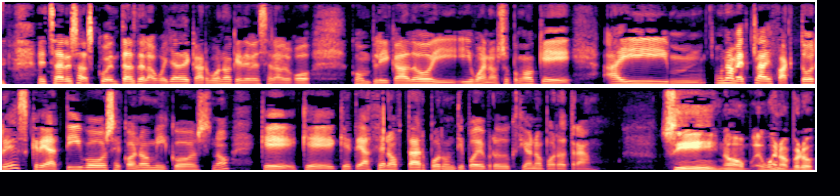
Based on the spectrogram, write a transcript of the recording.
echar esas cuentas de la huella de carbono, que debe ser algo complicado y, y bueno, supongo que hay mm, una mezcla de factores creativos, económicos, ¿no? Que, que, que te hacen optar por un tipo de producción o por otra. Sí, no, eh, bueno, pero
